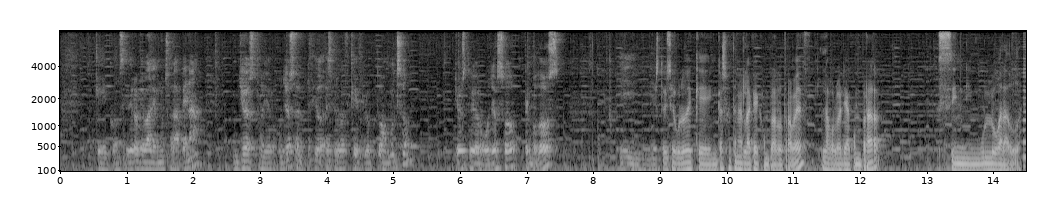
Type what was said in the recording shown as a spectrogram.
que considero que vale mucho la pena. Yo estoy orgulloso, el precio es verdad que fluctúa mucho. Yo estoy orgulloso, tengo dos y estoy seguro de que en caso de tenerla que comprar otra vez, la volvería a comprar sin ningún lugar a duda.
